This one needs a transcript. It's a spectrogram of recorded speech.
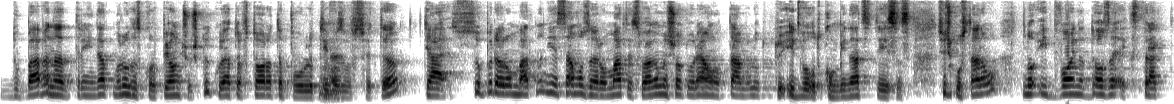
добавена Тринидад Маруга скорпион чушка, която е втората по да. в света. Тя е супер ароматна. Ние само за аромата слагаме, защото реално там лютото идва от комбинацията и с всичко останало, но и двойна доза екстракт.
